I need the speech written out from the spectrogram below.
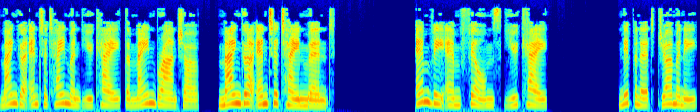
Manga Entertainment UK the main branch of Manga Entertainment. MVM Films UK Nipponart Germany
